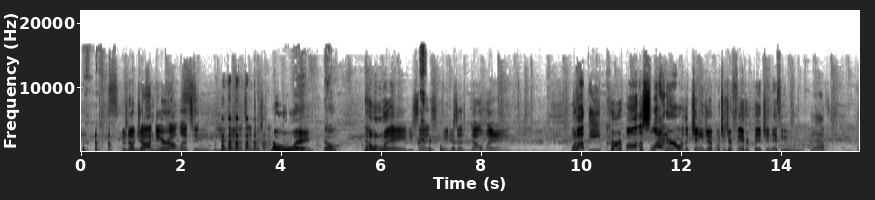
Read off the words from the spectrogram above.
There's no John Deere outlets in the UK. That's interesting. no way. No. No way, he says. Peter says, no way. What about the curveball, the slider, or the changeup? Which is your favorite pitch? And if you have a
